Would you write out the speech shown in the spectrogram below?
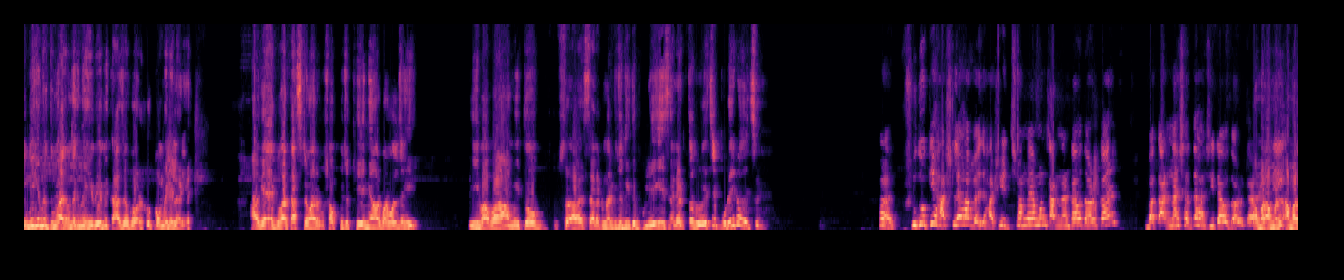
তুমি কিন্তু তুমি মাঝে মধ্যে কিন্তু হেভি হেভি কাজও করো কমেডি লাগে। আগে একবার কাস্টমার সবকিছু খেয়ে নেওয়ার পর বলছে কি ই বাবা আমি তো স্যালাড ওনার কিছু দিতে ভুলে গেছি। স্যালাড তো রয়েছে পড়েই রয়েছে। হ্যাঁ শুধু কি হাসলে হবে? হাসির সঙ্গে এমন কান্নাটাও দরকার বা কান্নার সাথে হাসিটাও দরকার? আমার আমার আমার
